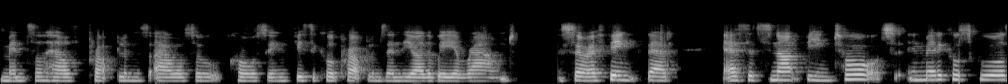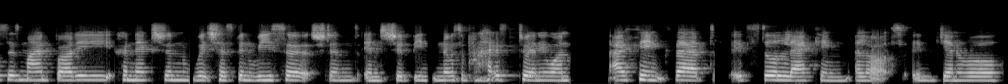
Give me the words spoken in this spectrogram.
mental health problems are also causing physical problems and the other way around. So I think that as it's not being taught in medical schools, this mind body connection, which has been researched and, and should be no surprise to anyone, I think that it's still lacking a lot in general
